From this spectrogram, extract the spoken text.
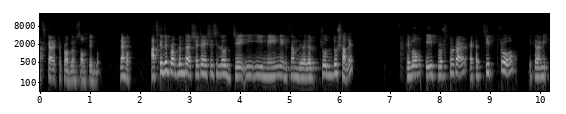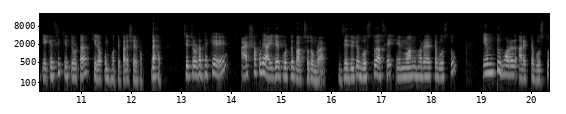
আজকে আরেকটা প্রবলেম সলভ দেখব। দেখো, আজকে যে প্রবলেমটা সেটা এসেছিল জেইই মেইন এক্সাম দুই হাজার চোদ্দ সালে এবং এই প্রশ্নটার একটা চিত্র এখানে আমি এঁকেছি চিত্রটা কীরকম হতে পারে সেরকম। দেখো, চিত্রটা থেকে আশা করি আইডিয়া করতে পারছ তোমরা যে দুইটা বস্তু আছে এম ওয়ান ভরের একটা বস্তু এম টু ভরের আরেকটা বস্তু,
